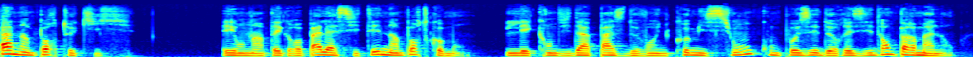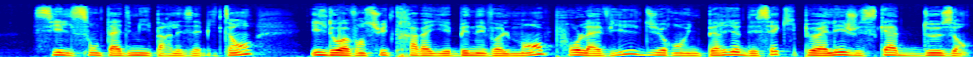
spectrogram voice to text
Pas n'importe qui. Et on n'intègre pas la cité n'importe comment. Les candidats passent devant une commission composée de résidents permanents. S'ils sont admis par les habitants, ils doivent ensuite travailler bénévolement pour la ville durant une période d'essai qui peut aller jusqu'à deux ans.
